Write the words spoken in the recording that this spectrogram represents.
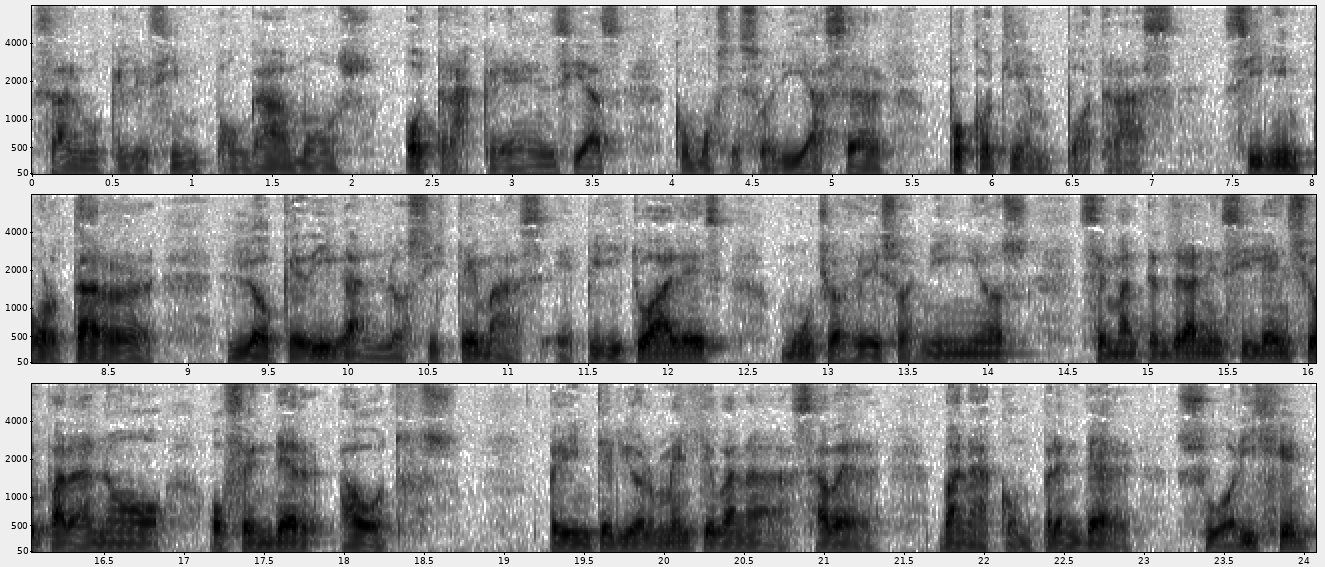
salvo que les impongamos otras creencias como se solía hacer poco tiempo atrás, sin importar lo que digan los sistemas espirituales, muchos de esos niños se mantendrán en silencio para no ofender a otros, pero interiormente van a saber, van a comprender su origen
